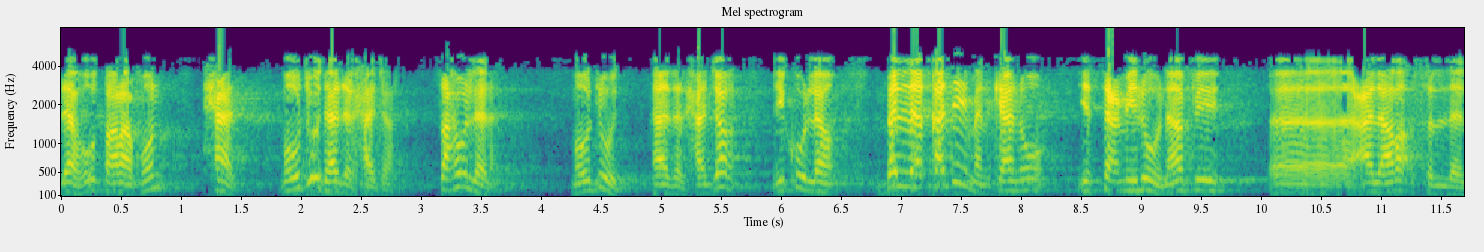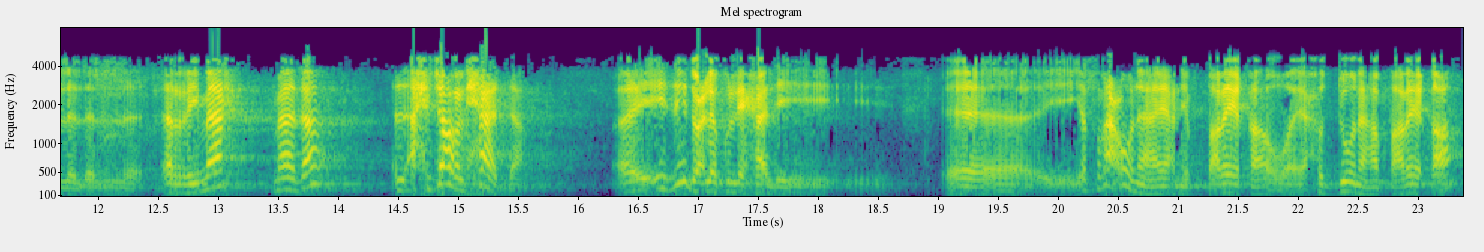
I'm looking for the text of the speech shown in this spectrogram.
له طرف حاد. موجود هذا الحجر صح ولا لا؟ موجود هذا الحجر. يكون له بل قديما كانوا يستعملون في على رأس الرماح. ماذا؟ الأحجار الحادة. آه يزيدوا على كل حال آه، يصنعونها يعني بطريقة ويحدونها بطريقة.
